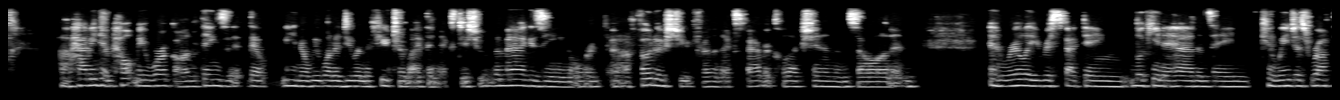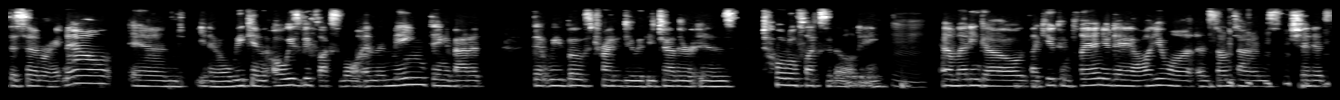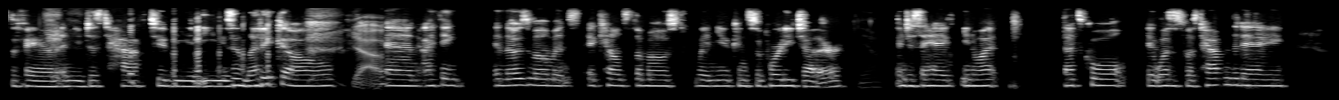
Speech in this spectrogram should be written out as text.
uh, having him help me work on things that, that you know we want to do in the future like the next issue of the magazine or a uh, photo shoot for the next fabric collection and so on and and really respecting looking ahead and saying can we just rough this in right now and you know we can always be flexible and the main thing about it that we both try to do with each other is total flexibility mm. and letting go. Like you can plan your day all you want, and sometimes shit hits the fan, and you just have to be at ease and let it go. Yeah. And I think in those moments, it counts the most when you can support each other. Yeah. And just say, hey, you know what? That's cool. It wasn't supposed to happen today.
